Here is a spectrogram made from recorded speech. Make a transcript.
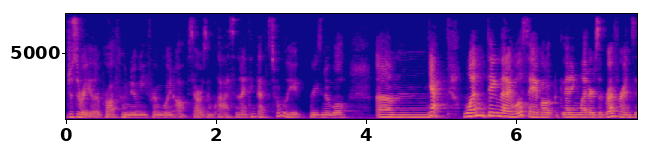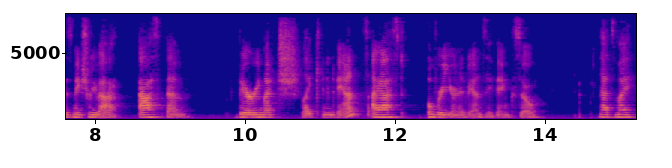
just a regular prof who knew me from going to office hours in class, and I think that's totally reasonable. Um, yeah, one thing that I will say about getting letters of reference is make sure you a- ask them very much like in advance. I asked over a year in advance, I think. So that's my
